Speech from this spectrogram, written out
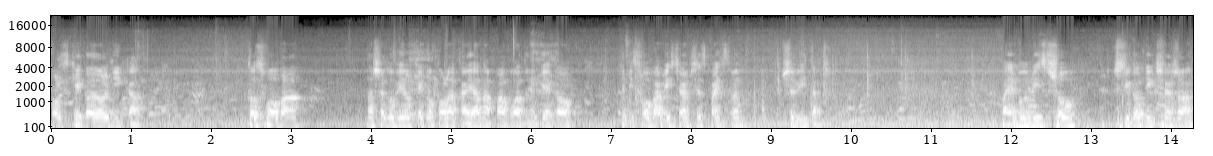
polskiego rolnika. To słowa naszego wielkiego Polaka Jana Pawła II. Tymi słowami chciałem się z Państwem przywitać. Panie burmistrzu, czcigodni księża,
